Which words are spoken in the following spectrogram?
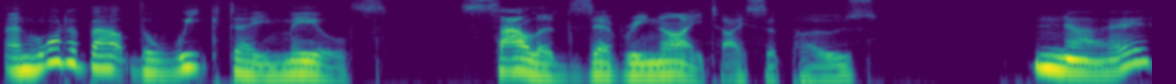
And what about the weekday meals? Salads every night, I suppose. No,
